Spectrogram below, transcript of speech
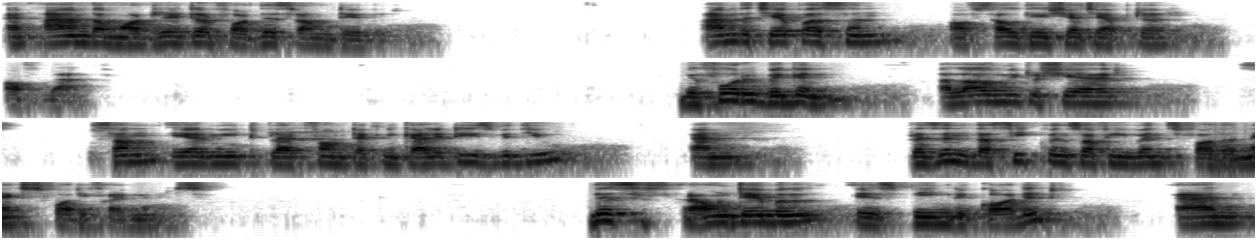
and I am the moderator for this roundtable. I am the chairperson of South Asia chapter of. Before we begin, allow me to share some AirMeet platform technicalities with you and present the sequence of events for the next 45 minutes. This roundtable is being recorded and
